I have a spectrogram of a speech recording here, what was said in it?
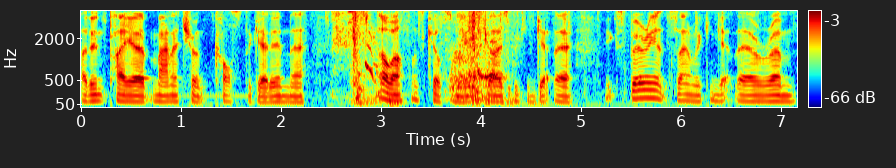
I didn't pay a mana chunk cost to get in there. Oh well, let's kill some of these guys. We can get their experience and we can get their um,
